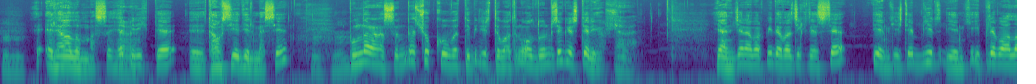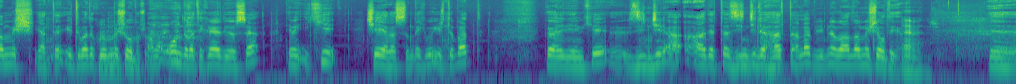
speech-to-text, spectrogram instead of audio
Hı hı. ele alınması, hep Evet. birlikte e, tavsiye edilmesi Hı hı. bunlar arasında çok kuvvetli bir irtibatın olduğunu bize gösteriyor. Evet. Yani Cenab-ı Hak bir defa zikretse diyelim ki işte bir diyelim ki iple bağlanmış ya da irtibatı kurulmuş olur. Ama on defa tekrar ediyorsa demek iki şey arasındaki bu irtibat böyle diyelim ki e, zincir adeta zincirli hatlarla birbirine bağlanmış oluyor. Evet. Ee,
